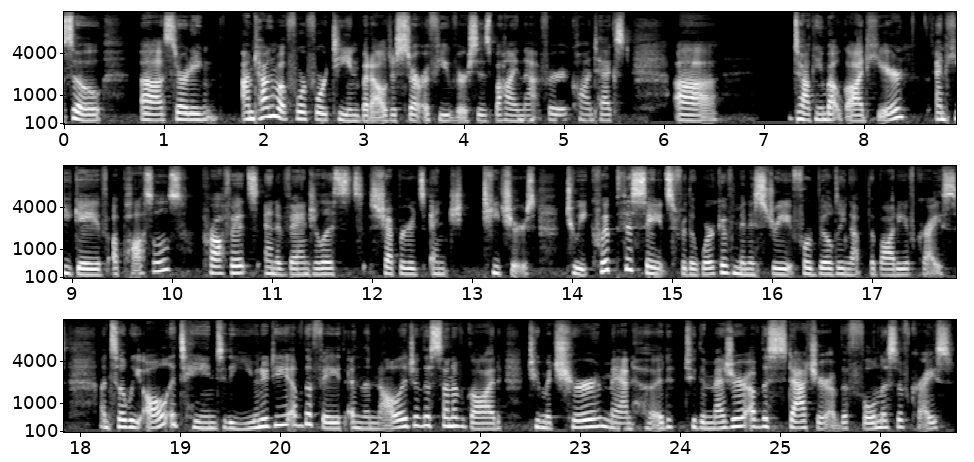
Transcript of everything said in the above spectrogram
So, uh, starting, I'm talking about 414, but I'll just start a few verses behind that for context. Uh, talking about God here. And he gave apostles, prophets, and evangelists, shepherds, and teachers to equip the saints for the work of ministry for building up the body of Christ, until we all attain to the unity of the faith and the knowledge of the Son of God, to mature manhood, to the measure of the stature of the fullness of Christ,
